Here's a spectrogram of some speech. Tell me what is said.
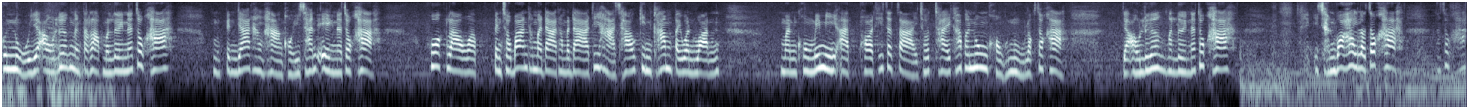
คุณหนูอย่าเอาเรื่องนางตลับมาเลยนะเจ้าคะ มันเป็นญาติห่างๆของอีฉันเองนะเจ้าค่ะ พวกเราอะเป็นชาวบ้านธรรมดาธรรมดาที่หาเช้ากินค่ำไปวันๆ มันคงไม่มีอัดพอที่จะจ่ายชดใช้ค่าพนุ่งของคุณหนูหรอกเจ้าค่ะ อย่าเอาเรื่องมันเลยนะเจ้าค่ะ อีฉันไหว้แล้วเจ้าค่ะนะเจ้าค่ะ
